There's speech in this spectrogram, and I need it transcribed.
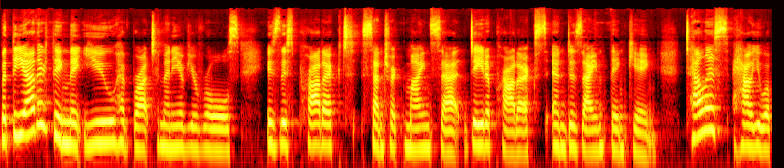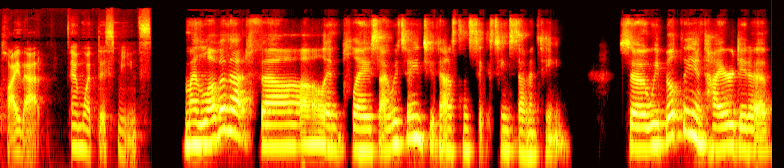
But the other thing that you have brought to many of your roles is this product centric mindset, data products and design thinking. Tell us how you apply that and what this means. My love of that fell in place, I would say, in 2016, 17. So we built the entire data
